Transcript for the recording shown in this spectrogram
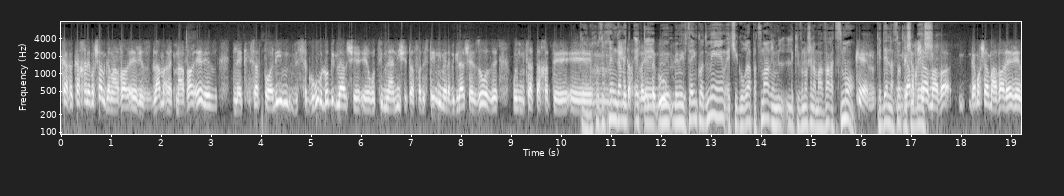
ככה, ככה למשל גם מעבר ארז. למה? את מעבר ארז לכניסת פועלים סגרו לא בגלל שרוצים להעניש את הפלסטינים, אלא בגלל שהאזור הזה הוא נמצא תחת אה, כן, אנחנו זוכרים גם את, את, במבצעים קודמים את שיגורי הפצמ"רים לכיוונו של המעבר עצמו, כן. כדי לנסות לשבש. עכשיו מעבר, גם עכשיו מעבר ארז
